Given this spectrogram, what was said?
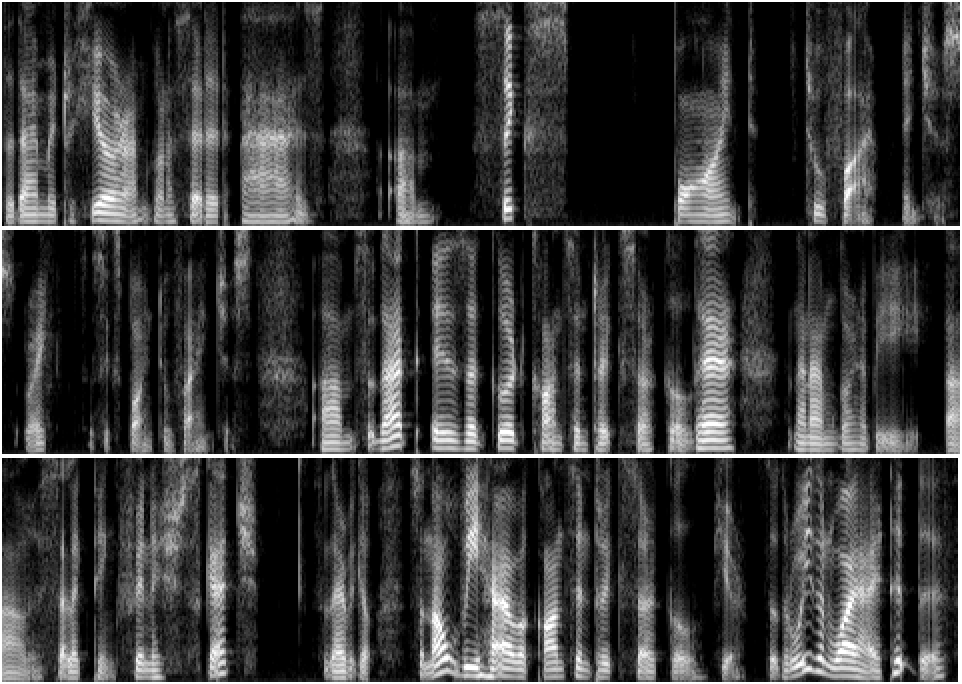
the diameter here, I'm going to set it as um, 6.25 inches, right? So 6.25 inches. Um, so that is a good concentric circle there. And then I'm going to be uh, selecting finish sketch. So there we go. So now we have a concentric circle here. So the reason why I did this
